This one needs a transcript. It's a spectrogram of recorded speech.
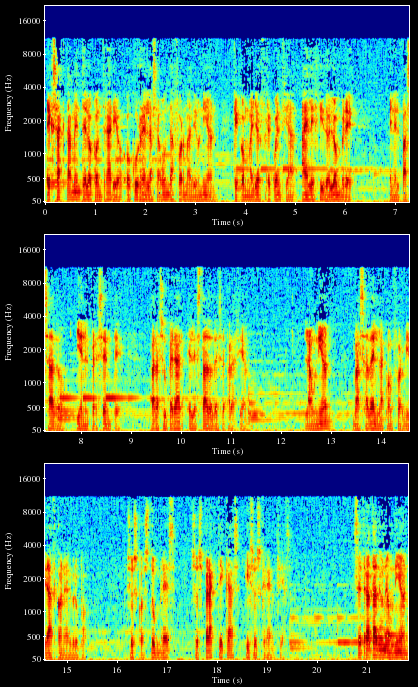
Exactamente lo contrario ocurre en la segunda forma de unión que con mayor frecuencia ha elegido el hombre en el pasado y en el presente para superar el estado de separación. La unión basada en la conformidad con el grupo, sus costumbres, sus prácticas y sus creencias. Se trata de una unión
